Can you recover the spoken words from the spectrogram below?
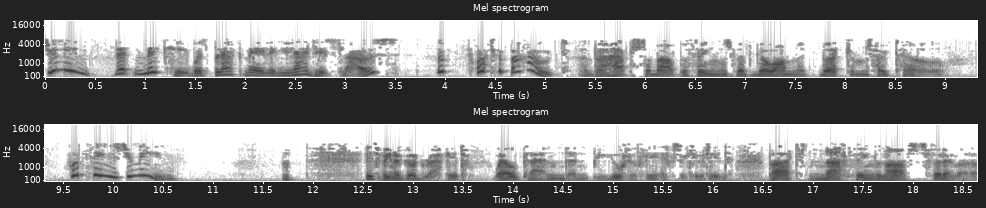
Do you mean that Mickey was blackmailing Ladislaus? What about? And perhaps about the things that go on at Bertram's Hotel. What things do you mean? It's been a good racket, well planned and beautifully executed. But nothing lasts forever.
